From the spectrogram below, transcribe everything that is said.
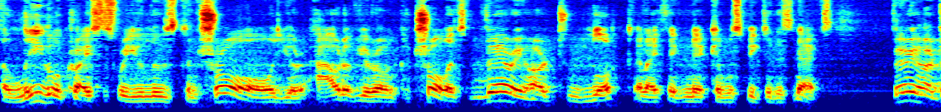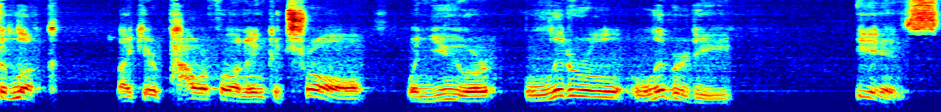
a legal crisis where you lose control, you're out of your own control, it's very hard to look, and I think Nick will speak to this next, very hard to look like you're powerful and in control when your literal liberty is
